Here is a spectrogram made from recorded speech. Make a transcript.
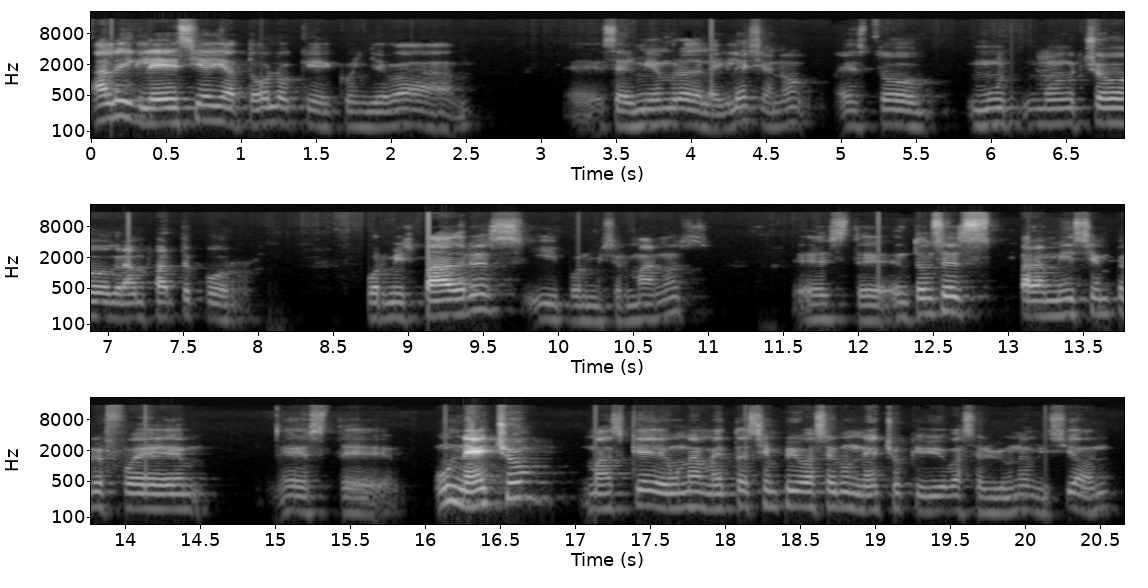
a la iglesia y a todo lo que conlleva eh, ser miembro de la iglesia, ¿no? Esto mucho, gran parte por, por mis padres y por mis hermanos. Este, entonces, para mí siempre fue este, un hecho, más que una meta, siempre iba a ser un hecho que yo iba a servir una misión.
